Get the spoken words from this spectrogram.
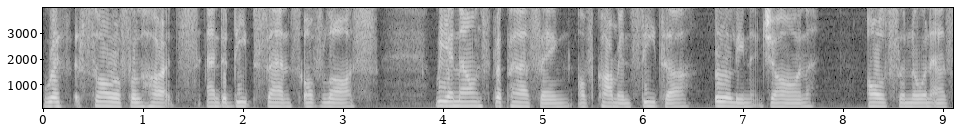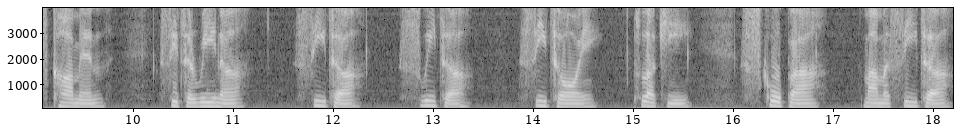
With sorrowful hearts and a deep sense of loss, we announce the passing of Carmencita Earline John, also known as Carmen, Citarina, Sita, Sweeta, Sitoy, Plucky, Scopa, Mamacita,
